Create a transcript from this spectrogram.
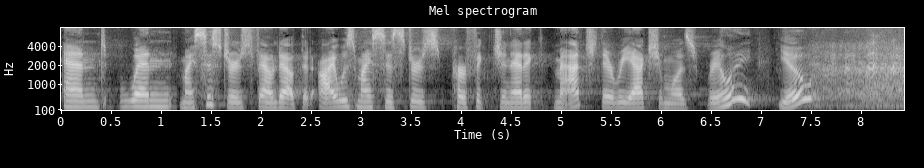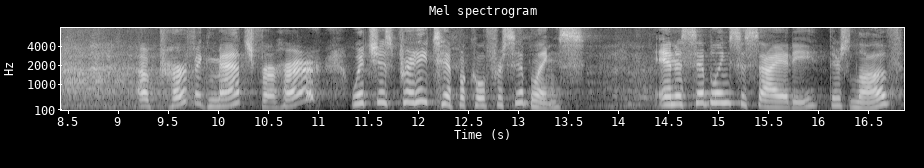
And when my sisters found out that I was my sister's perfect genetic match, their reaction was, Really? You? a perfect match for her? Which is pretty typical for siblings. In a sibling society, there's love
